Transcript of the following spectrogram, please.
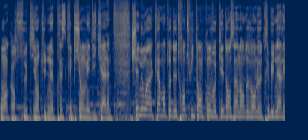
ou encore ceux qui ont une prescription médicale. Chez nous, un Clermontois de 38 ans convoqué dans un an devant le tribunal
